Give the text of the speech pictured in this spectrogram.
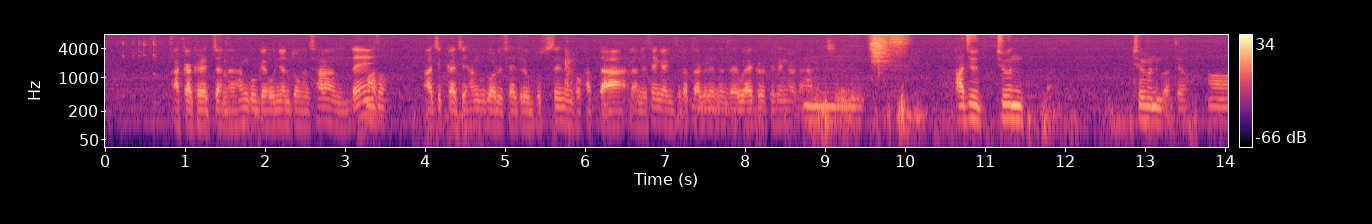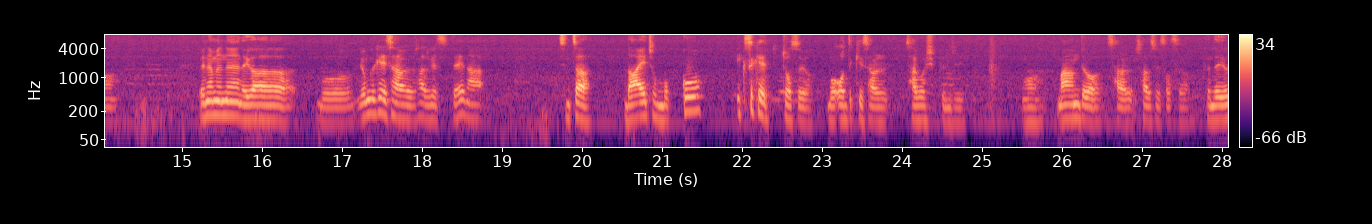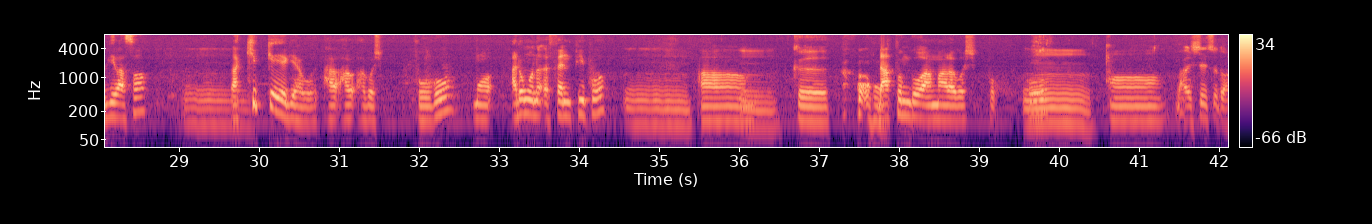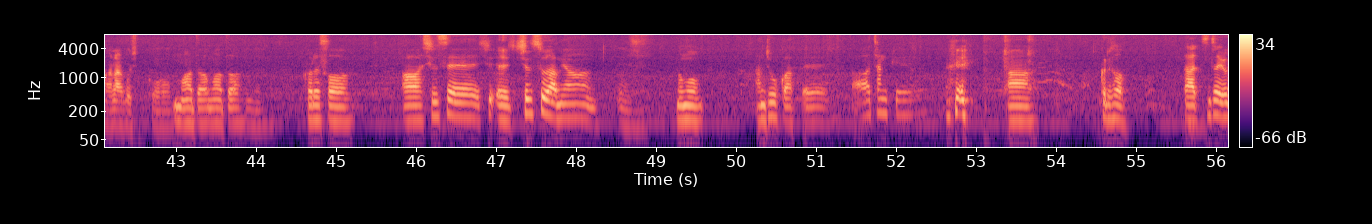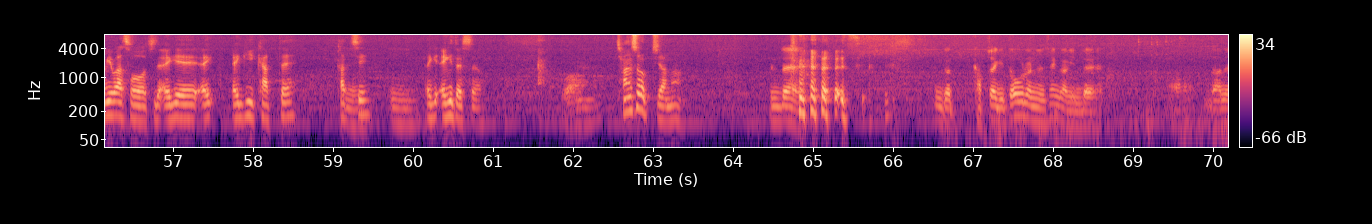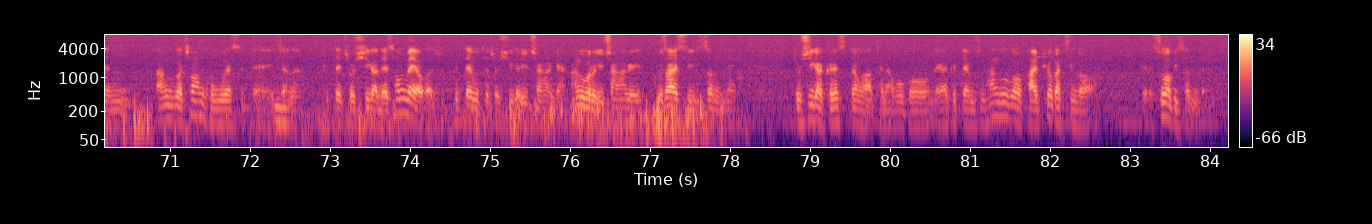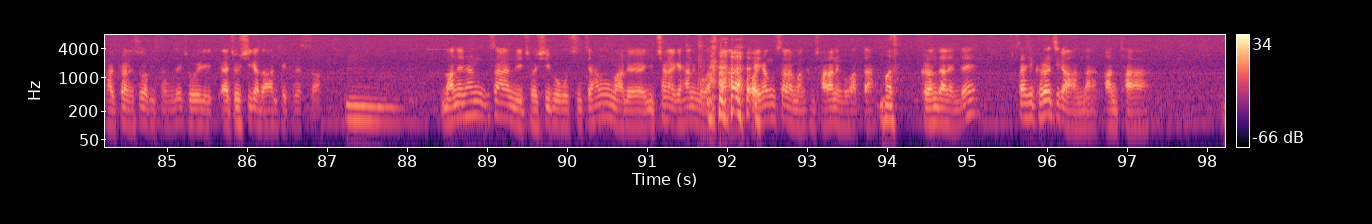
아까 그랬잖아 한국에 5년 동안 살았는데 맞아. 아직까지 한국어를 제대로 못 쓰는 것 같다라는 생각이 들었다 그랬는데 왜 그렇게 생각을 하는지 음, 아주 좋은 질문인 것 같아요. 어, 왜냐면은 내가 뭐 살, 살고 있을 때 나 진짜 나이 좀 먹고 익숙해졌어요. 뭐 어떻게 살, 살고 싶은지. 어, 마음대로 살살수 있었어요. 근데 여기 와서 음, 나 깊게 얘기하고 하, 하- 하고 싶고 뭐 I don't want to offend people. 음, 어, 음, 그 나쁜 거 안 말하고 싶고. 음, 어. 말 실수도 안 하고 싶고. 맞아 맞아. 음, 그래서 아 실세 시- 에, 실수하면 음, 너무 안 좋을 것 같아. 아 창피해. 아 그래서 나 진짜 여기 와서 진짜 애기 애, 애기 같아? 같이? 음. 애기 애기 됐어요. 와. 찬스럽지 않아? 근데 이거 갑자기 떠오르는 생각인데 어, 나는 한국어 처음 공부했을 때 있잖아. 그때 조 씨가 내 선배여가지고 그때부터 조 씨가 유창하게 한국어를 유창하게 구사할 수 있었는데 조 씨가 그랬었던 것 같아 나보고 내가 그때 무슨 한국어 발표 같은 거그 수업 있었는데 발표하는 수업 있었는데 조엘이 아, 조 씨가 나한테 그랬어. 음 많은 한국 사람들이 조씨 보고 진짜 한국말을 유창하게 하는 것 같다. 거의 한국 사람만큼 잘하는 것 같다. 맞아 그런다는데 사실 그러지가 않나, 않다.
